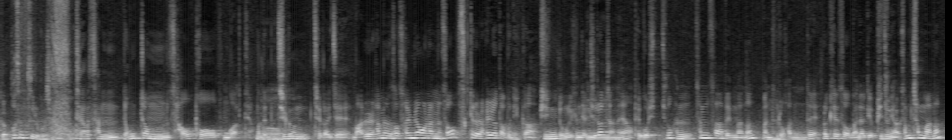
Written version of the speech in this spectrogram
몇 퍼센트를 보신 거예요? 제가 봤을 때한 0.45%본 것 같아요. 근데 어. 지금 제가 이제 말을 하면서 설명을 하면서 스킬을 하려다 보니까 비중을 굉장히 줄였잖아요. 150주 한 3, 400만 원만 들어갔는데 그렇게 해서 만약에 비중이 한 3천만 원,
